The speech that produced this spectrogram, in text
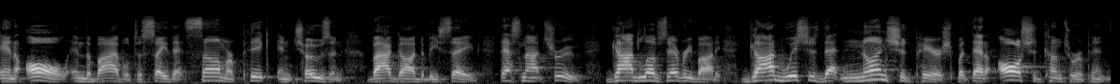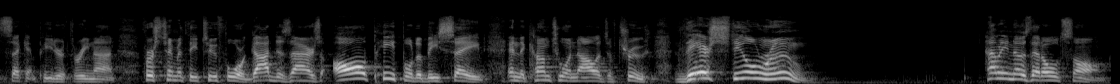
and all in the Bible to say that some are picked and chosen by God to be saved. That's not true. God loves everybody. God wishes that none should perish, but that all should come to repentance. 2 Peter 3 9. 1 Timothy 2 4. God desires all people to be saved and to come to a knowledge of truth. There's still room. How many knows that old song?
